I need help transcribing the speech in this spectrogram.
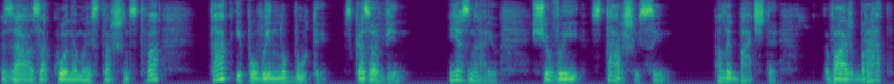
За законами старшинства так і повинно бути, сказав він. Я знаю, що ви старший син, але бачте, ваш брат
